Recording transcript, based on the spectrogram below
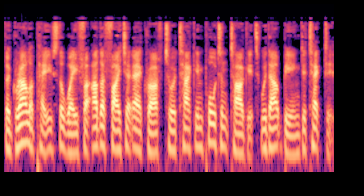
The Growler paves the way for other fighter aircraft to attack important targets without being detected.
